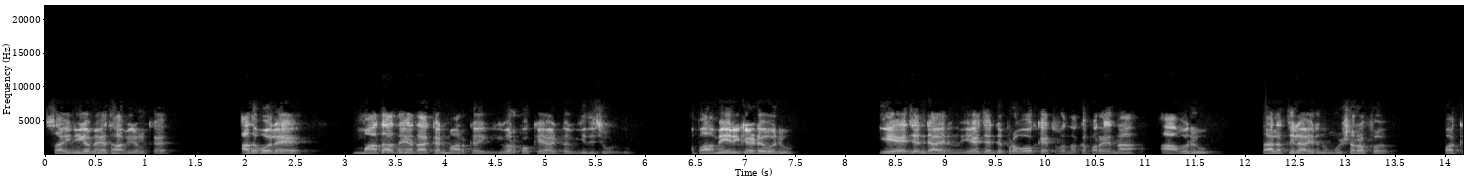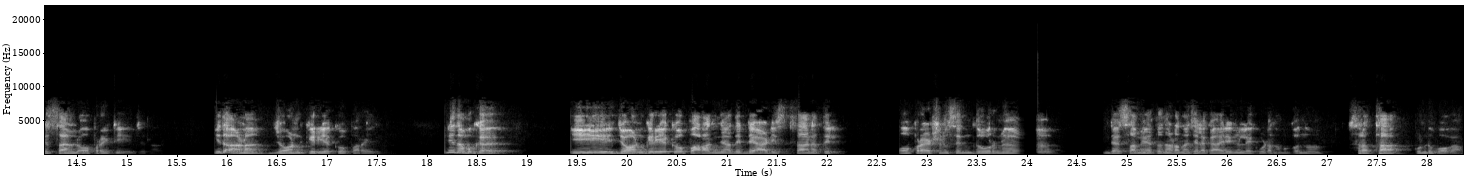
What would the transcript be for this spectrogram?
സൈനിക മേധാവികൾക്ക് അതുപോലെ മത നേതാക്കന്മാർക്ക് ഇവർക്കൊക്കെ ആയിട്ട് വീതിച്ചു കൊടുക്കും. അപ്പോൾ അമേരിക്കയുടെ ഒരു ഏജന്റ് ആയിരുന്നു. ഏജന്റ് പ്രൊവോക്കേറ്റർ എന്നൊക്കെ പറയുന്ന ആ ഒരു തലത്തിലായിരുന്നു മുഷറഫ് പാകിസ്ഥാനിൽ ഓപ്പറേറ്റ് ചെയ്തിരുന്നത്. ഇതാണ് ജോൺ കിരിയക്കോ പറയുന്നത്. ഇനി നമുക്ക് ഈ ജോൺ കിരിയക്കോ പറഞ്ഞതിന്റെ അടിസ്ഥാനത്തിൽ ഓപ്പറേഷൻ സിന്ദൂറിന് സമയത്ത് നടന്ന ചില കാര്യങ്ങളിലേക്ക് കൂടെ നമുക്കൊന്ന് ശ്രദ്ധ കൊണ്ടുപോകാം.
